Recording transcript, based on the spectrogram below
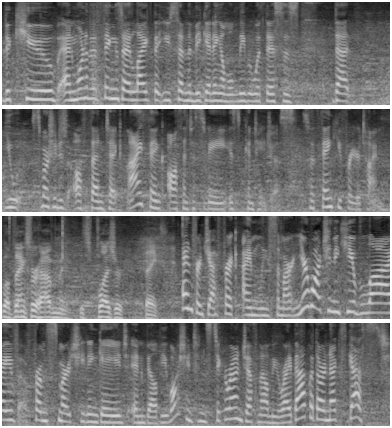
theCUBE, and one of the things I like that you said in the beginning, and we'll leave it with this, is that you, Smartsheet is authentic. And I think authenticity is contagious. So thank you for your time. Well, thanks for having me. It's a pleasure. Thanks. And for Jeff Frick, I'm Lisa Martin. You're watching theCUBE live from Smartsheet Engage in Bellevue, Washington. Stick around, Jeff and I'll be right back with our next guest.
